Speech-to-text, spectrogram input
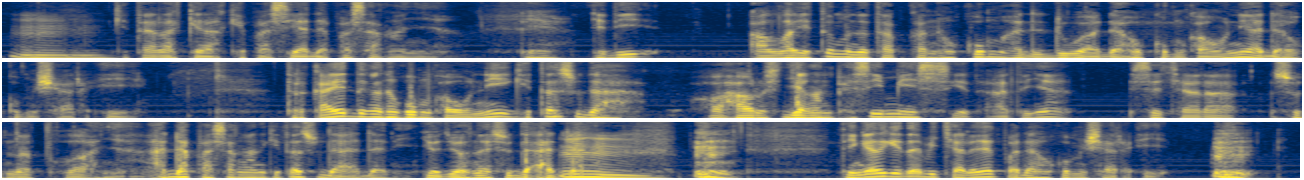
Mm. Kita laki-laki pasti ada pasangannya. Iya. Jadi Allah itu menetapkan hukum ada dua, ada hukum kauni, ada hukum syar'i. Terkait dengan hukum kauni kita sudah oh, harus jangan pesimis gitu. Artinya secara sunnatullahnya ada pasangan kita sudah ada nih, jodohnya sudah ada. Mm. Tinggal kita bicaranya pada hukum syar'i.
